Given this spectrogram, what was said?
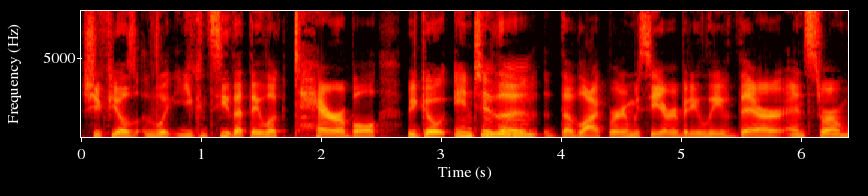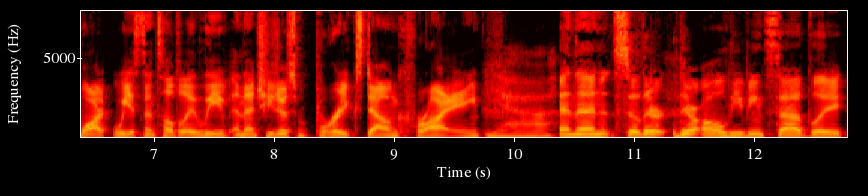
She feels you can see that they look terrible. We go into Mm-hmm. the the Blackbird, and we see everybody leave there, and Storm wa- waits until they leave, and then she just breaks down crying. yeah. And then so they're they're all leaving sadly.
